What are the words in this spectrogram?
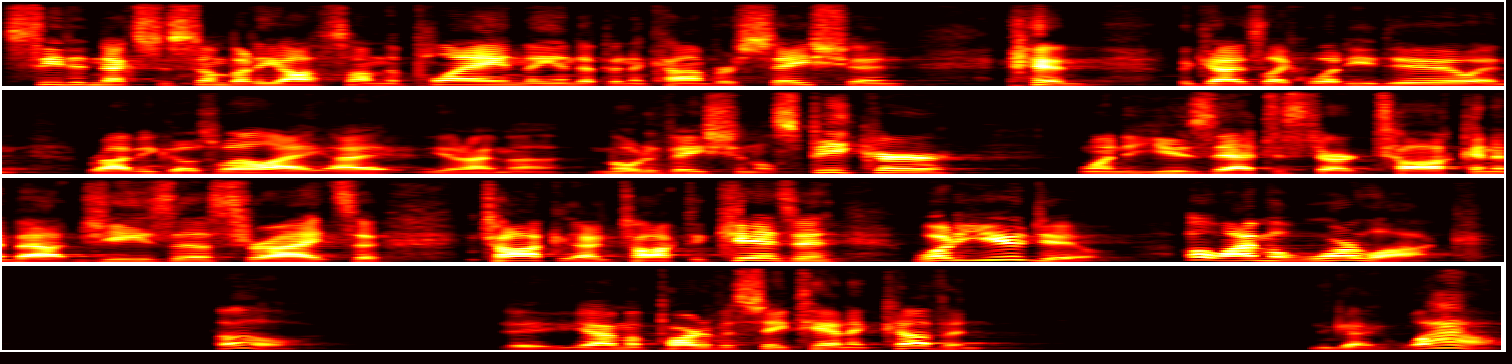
seated next to somebody else on the plane. They end up in a conversation. And the guy's like, What do you do? And Robbie goes, Well, I, I you know, I'm a motivational speaker. Wanted to use that to start talking about Jesus, right? So talk, I talk to kids, and what do you do? Oh, I'm a warlock. Oh, eh, yeah, I'm a part of a satanic coven. the guy, wow.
